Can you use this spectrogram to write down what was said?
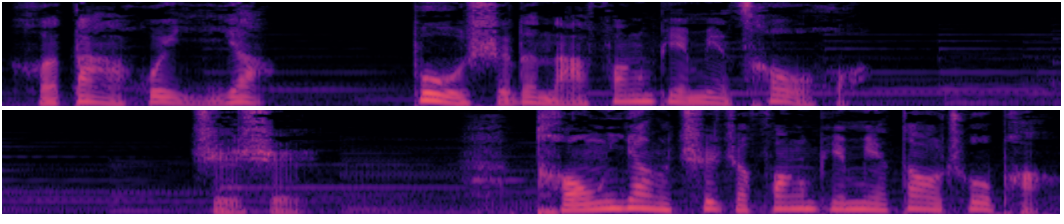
和大辉一样，不时的拿方便面凑合。只是，同样吃着方便面到处跑，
